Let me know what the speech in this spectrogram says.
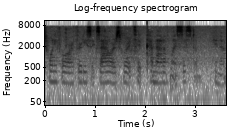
24 or 36 hours for it to come out of my system, you know.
